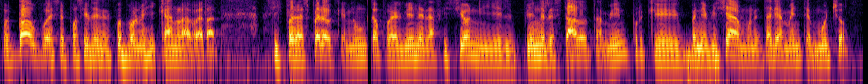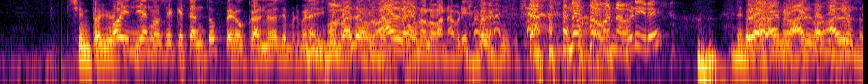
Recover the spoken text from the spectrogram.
Por todo puede ser posible en el fútbol mexicano, la verdad. Así, pero espero que nunca por el bien de la afición y el bien del Estado también, porque beneficia monetariamente mucho. Siento yo. Hoy en día no sé qué tanto, pero al menos en primera división. Pues, pues, algo. no lo van a abrir. O sea, no lo van a abrir, ¿eh? Pero bueno, ¿qué- qué algo- estás algo diciendo?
